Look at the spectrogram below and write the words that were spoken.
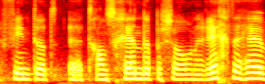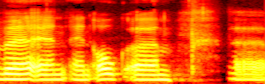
vindt dat uh, transgender personen rechten hebben en, en ook uh,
